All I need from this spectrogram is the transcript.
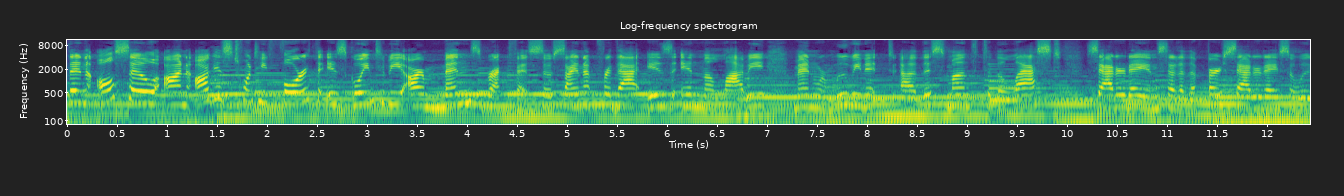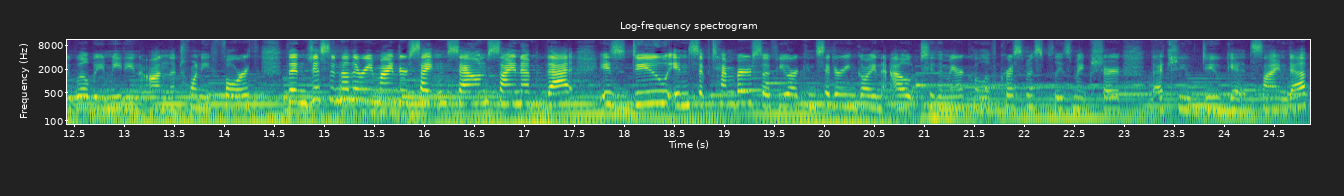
Then also on August 24th is going to be our men's breakfast. So sign up for that is in the lobby. Men, we're moving it uh, this month to the last Saturday instead of the first Saturday. So we will be meeting on the 24th. Then just another reminder, Sight and Sound sign up that is due in September. So if you are considering going out to the Miracle of Christmas, please make sure that you do get signed up.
